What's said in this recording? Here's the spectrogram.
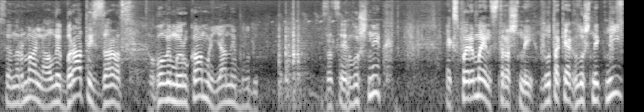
Все нормально, але братись зараз голими руками я не буду. За цей глушник. Експеримент страшний. Ну так як глушник мій,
